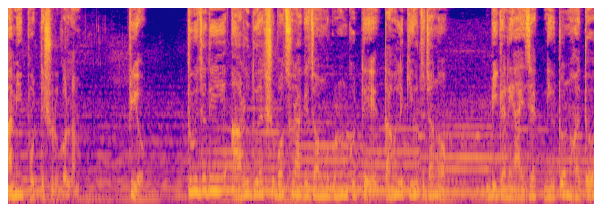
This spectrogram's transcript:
আমি পড়তে শুরু করলাম। প্রিয়, তুমি যদি আরও দু একশো বছর আগে জন্মগ্রহণ করতে, তাহলে কি হতো জানো? বিজ্ঞানী আইজাক নিউটন হয়তো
